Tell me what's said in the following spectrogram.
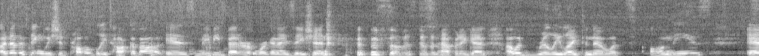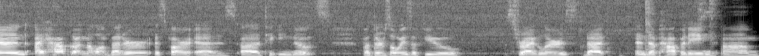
another thing we should probably talk about is maybe better organization so this doesn't happen again. I would really like to know what's on these. And I have gotten a lot better as far as uh, taking notes, but there's always a few stragglers that end up happening. Um,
